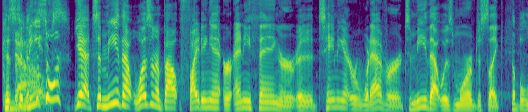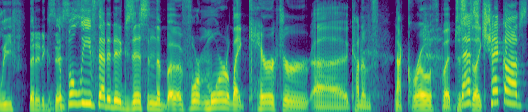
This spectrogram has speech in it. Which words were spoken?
Because to me, Mythosaur? yeah, to me that wasn't about fighting it or anything or uh, taming it or whatever. To me, that was more of just like The belief that it exists, the belief that it exists and the uh, for more like character uh, kind of not growth, but just that's like Chekhov's.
